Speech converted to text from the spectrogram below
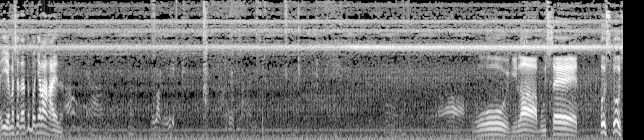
Iya, masa tak buat nyalaha itu. Ah, ya. Nah, Oh, gila, buset. Hus, hus.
